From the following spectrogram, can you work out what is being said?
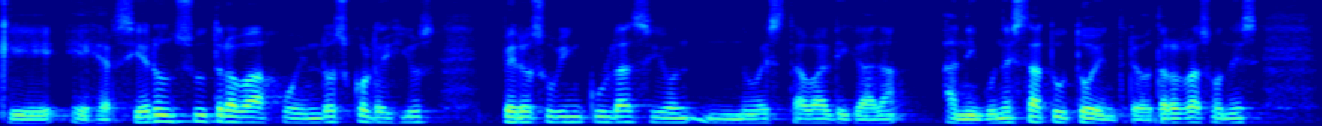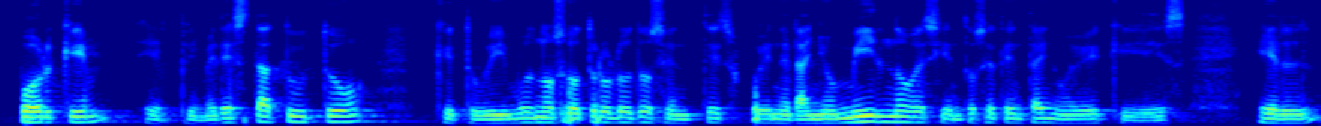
que ejercieron su trabajo en los colegios, pero su vinculación no estaba ligada a ningún estatuto, entre otras razones, porque el primer estatuto que tuvimos nosotros los docentes fue en el año 1979, que es el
